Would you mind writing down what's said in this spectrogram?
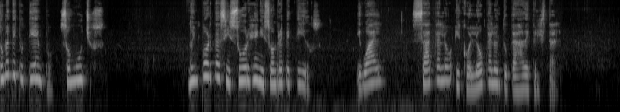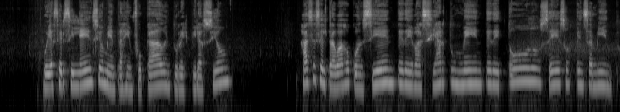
Tómate tu tiempo, son muchos. No importa si surgen y son repetidos. Igual, sácalo y colócalo en tu caja de cristal. Voy a hacer silencio mientras enfocado en tu respiración haces el trabajo consciente de vaciar tu mente de todos esos pensamientos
